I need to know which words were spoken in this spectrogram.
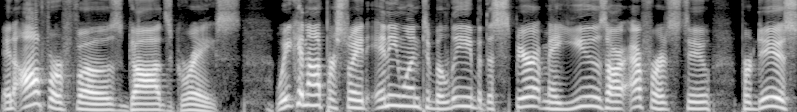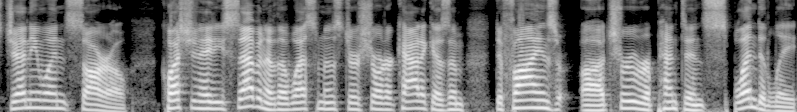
and offer foes God's grace. We cannot persuade anyone to believe, but the Spirit may use our efforts to produce genuine sorrow. Question 87 of the Westminster Shorter Catechism defines uh, true repentance splendidly,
